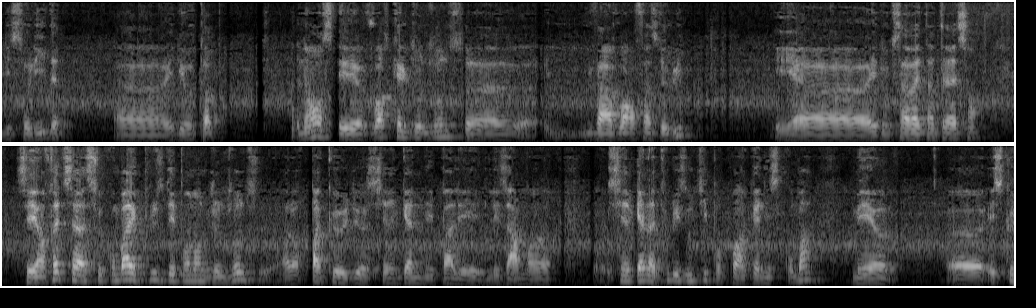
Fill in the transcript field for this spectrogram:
il est solide, euh, il est au top. Non, c'est voir quel John Jones euh, il va avoir en face de lui. Et, donc ça va être intéressant. C'est en fait ce combat est plus dépendant de John Jones. Alors pas que euh, Cyril Gann n'ait pas les, les armes. Euh, Cyril a tous les outils pour pouvoir gagner ce combat, mais euh, euh, est-ce que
